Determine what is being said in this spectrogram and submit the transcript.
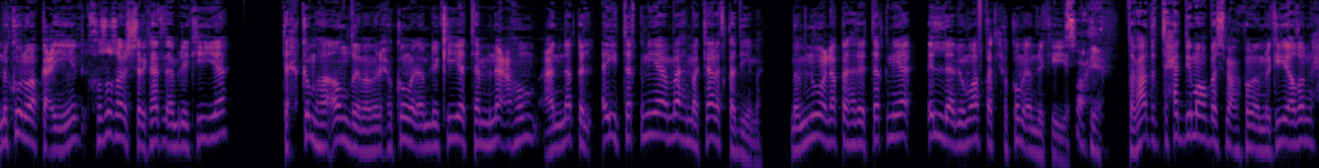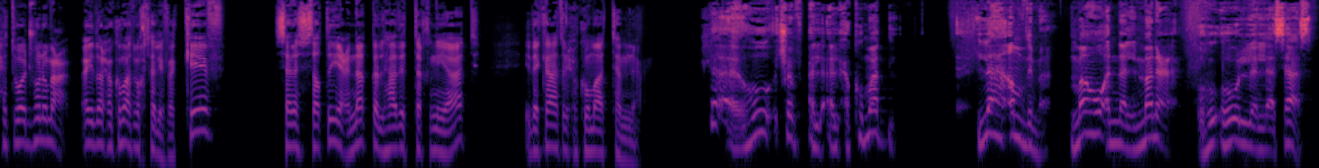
نكون واقعيين خصوصا الشركات الأمريكية تحكمها أنظمة من الحكومة الأمريكية تمنعهم عن نقل أي تقنية مهما كانت قديمة، ممنوع نقل هذه التقنية إلا بموافقة الحكومة الأمريكية. صحيح. طيب هذا التحدي ما هو بس مع الحكومة الأمريكية أظن حتواجهونه مع أيضا حكومات مختلفة، كيف سنستطيع نقل هذه التقنيات إذا كانت الحكومات تمنع؟ لا هو شوف الحكومات لها أنظمة، ما هو أن المنع هو الأساس،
